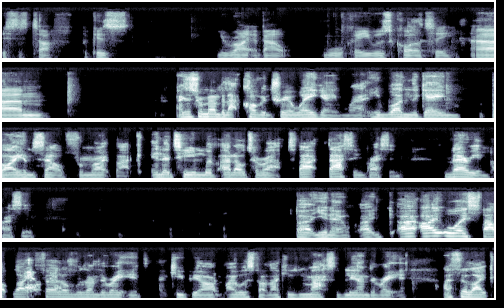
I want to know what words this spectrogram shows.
This is tough because you're right about Walker. He was quality. Um, I just remember that Coventry away game where he won the game by himself from right back in a team with Adel Taarabt. That that's impressive, very impressive. but you know, I, I, I always felt like Furlong was underrated at QPR. I always felt like he was massively underrated. I feel like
